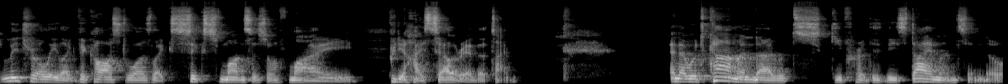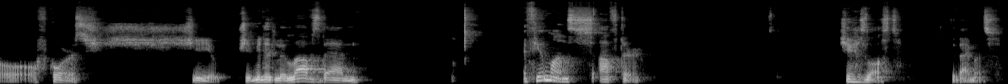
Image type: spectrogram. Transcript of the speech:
literally like the cost was like six months of my pretty high salary at that time and I would come and I would give her the, these diamonds, and oh, of course she she immediately loves them. A few months after, she has lost the diamonds,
